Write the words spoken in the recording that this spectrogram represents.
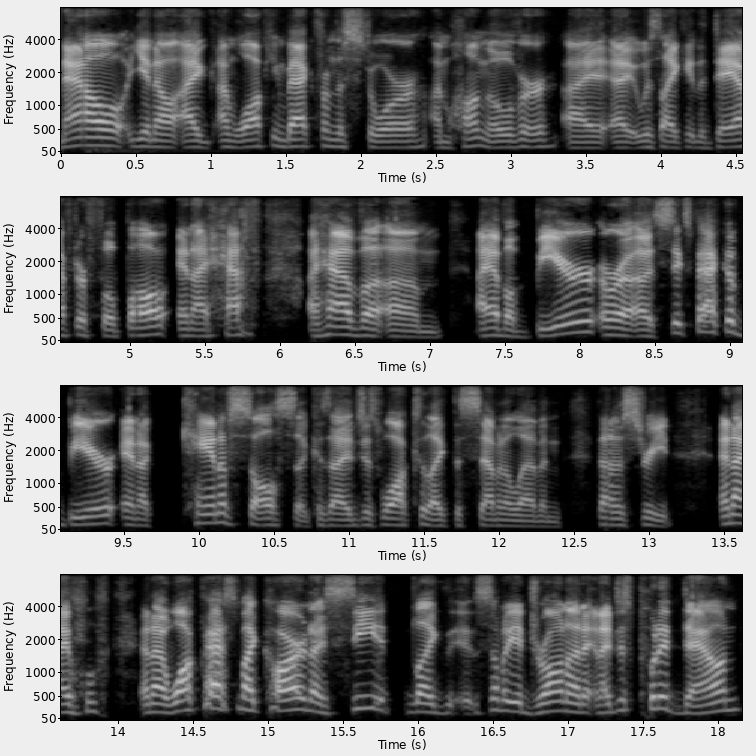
Now you know I, I'm walking back from the store. I'm hungover. I, I it was like the day after football, and I have I have a um I have a beer or a six pack of beer and a can of salsa because I just walked to like the 7-Eleven down the street. And I and I walk past my car and I see it like somebody had drawn on it and I just put it down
